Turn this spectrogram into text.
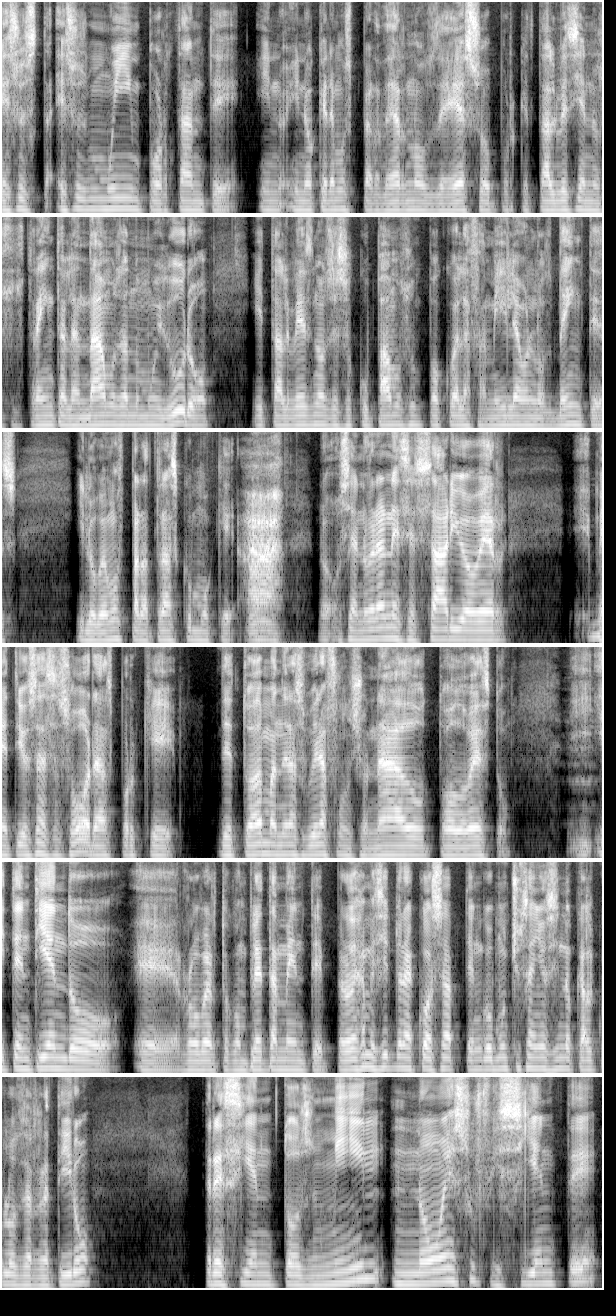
eso, eso es muy importante y no, queremos perdernos de eso, porque tal vez si en nuestros 30 le andábamos dando muy duro y tal vez nos desocupamos un poco de la familia o en los 20 y lo vemos para atrás como que, ah, no, o sea, no era necesario haber eh, metido esas horas porque de todas maneras hubiera funcionado todo esto. Y, te entiendo, eh, Roberto, completamente, pero déjame decirte una cosa, tengo muchos años haciendo cálculos de retiro, 300 mil no es suficiente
